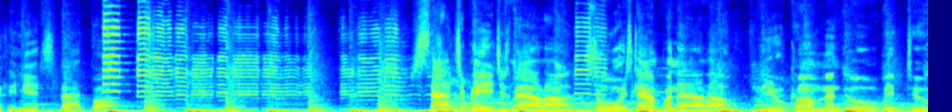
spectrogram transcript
Jackie hits that ball. Satchel Paige is mellow, so is Campanella, Newcombe and Doby too.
